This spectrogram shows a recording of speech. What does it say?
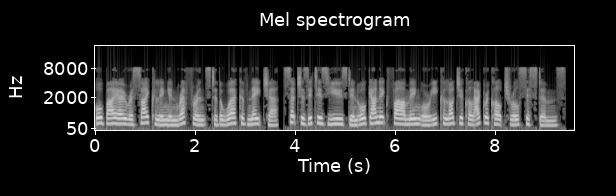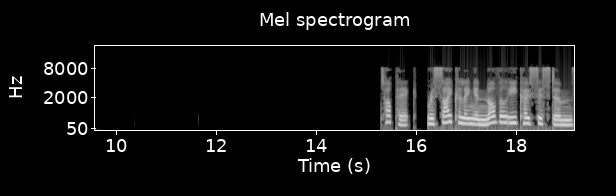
or bio-recycling in reference to the work of nature, such as it is used in organic farming or ecological agricultural systems. Recycling in novel ecosystems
